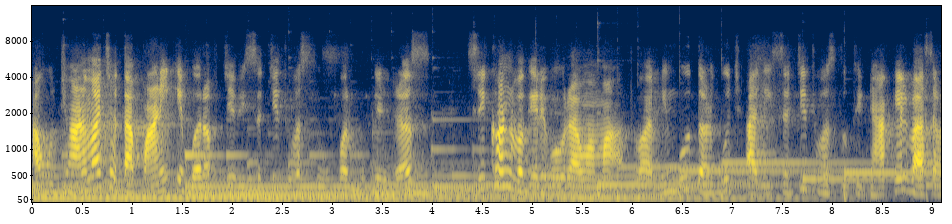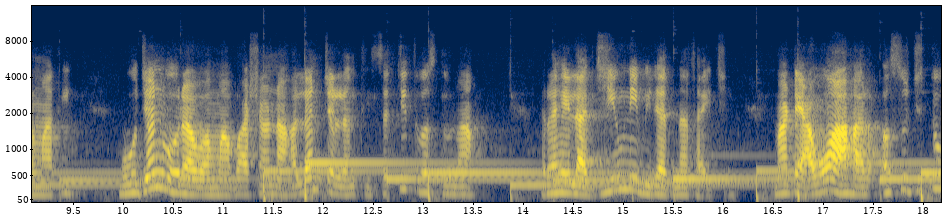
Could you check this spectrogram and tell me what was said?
આવું જાણવા છતાં પાણી કે બરફ જેવી સચિત વસ્તુ ઉપર મૂકેલ રસ, શ્રીખંડ વગેરે વોરાવવામાં અથવા લીંબુ, તરબૂચ આદિ સચિત વસ્તુથી ઢાંકેલ વાસણમાંથી ભોજન વોરાવવામાં વાસણના હલનચલનથી સચિત વસ્તુના રહેલા જીવની વિરાધના થાય છે. માટે આવો આહાર અશુચતો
